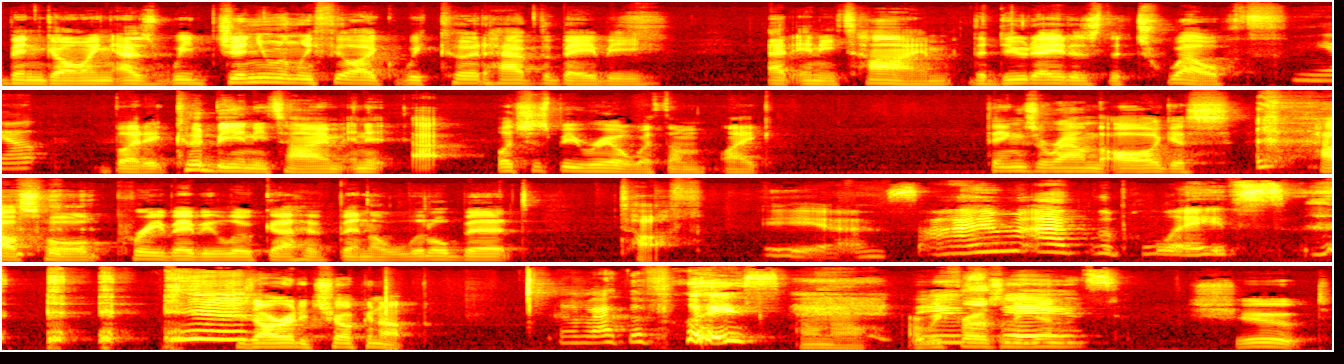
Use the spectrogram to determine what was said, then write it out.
been going? As we genuinely feel like we could have the baby at any time. The due date is the twelfth Yep. but it could be any time. And it uh, let's just be real with them. Like things around the August household pre baby Luca have been a little bit tough. Yes. I'm at the place. She's already choking up. I'm at the place. Oh no, are we frozen again? Shoot,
